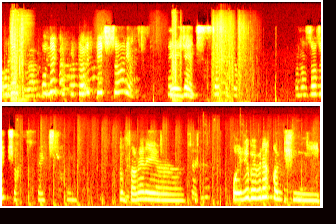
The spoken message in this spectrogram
Oradan, ondan yukarı geçse var ya. Evet. Ondan zaten çok. Sana ne ya? O eli birbirine karışıyor.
